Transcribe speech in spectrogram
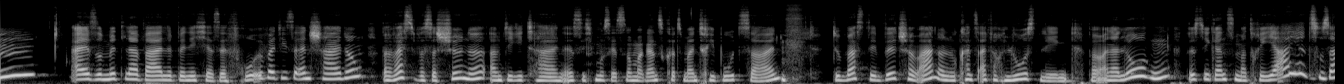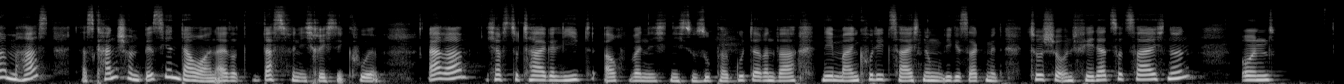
also mittlerweile bin ich ja sehr froh über diese Entscheidung. Weil weißt du, was das Schöne am Digitalen ist? Ich muss jetzt noch mal ganz kurz mein Tribut zahlen. Du machst den Bildschirm an und du kannst einfach loslegen. Beim Analogen, bis du die ganzen Materialien zusammen hast, das kann schon ein bisschen dauern. Also das finde ich richtig cool. Aber ich habe es total geliebt, auch wenn ich nicht so super gut darin war, neben meinen Kuli-Zeichnungen, wie gesagt, mit Tusche und Feder zu zeichnen. Und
